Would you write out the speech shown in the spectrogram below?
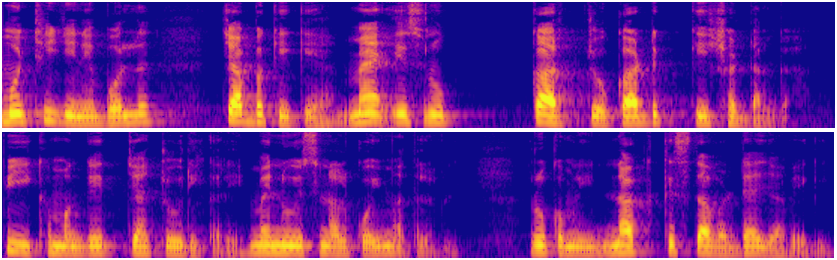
ਮੁੰਸ਼ੀ ਜੀ ਨੇ ਬੁੱਲ ਚੱਬ ਕੇ ਕਿਹਾ, ਮੈਂ ਇਸ ਨੂੰ ਘਰ ਚੋਂ ਕੱਢ ਕੇ ਛੱਡਾਂਗਾ। ਭੀਖ ਮੰਗੇ ਜਾਂ ਚੋਰੀ ਕਰੇ, ਮੈਨੂੰ ਇਸ ਨਾਲ ਕੋਈ ਮਤਲਬ ਨਹੀਂ। ਰੁਕਮਣੀ ਨੱਕ ਕਿਸ ਦਾ ਵੱਢਿਆ ਜਾਵੇਗੀ?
